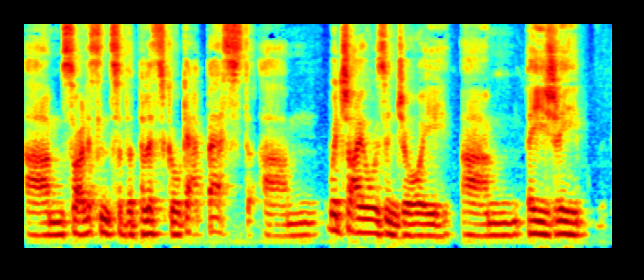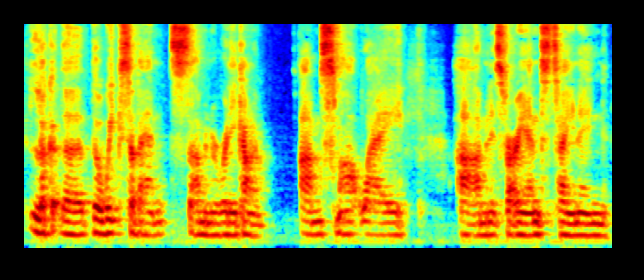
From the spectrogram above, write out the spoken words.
Um, so I listen to the Political Gabfest, um, which I always enjoy. Um, they usually look at the the week's events um, in a really kind of um, smart way, um, and it's very entertaining.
